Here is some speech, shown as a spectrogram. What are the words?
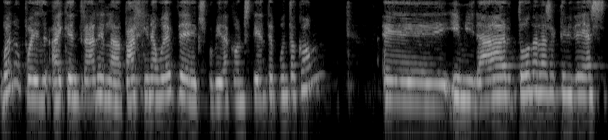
Bueno, pues hay que entrar en la página web de expovidaconsciente.com eh, y mirar todas las actividades,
